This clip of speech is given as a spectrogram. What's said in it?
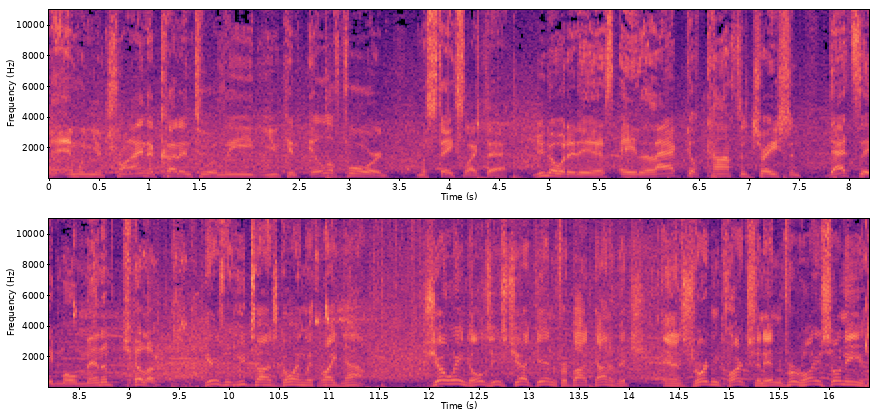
And when you're trying to cut into a lead, you can ill afford mistakes like that. You know what it is, a lack of concentration. That's a momentum killer. Here's what Utah's going with right now. Joe Ingles, he's checked in for Bogdanovic, and it's Jordan Clarkson in for Royce O'Neale.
